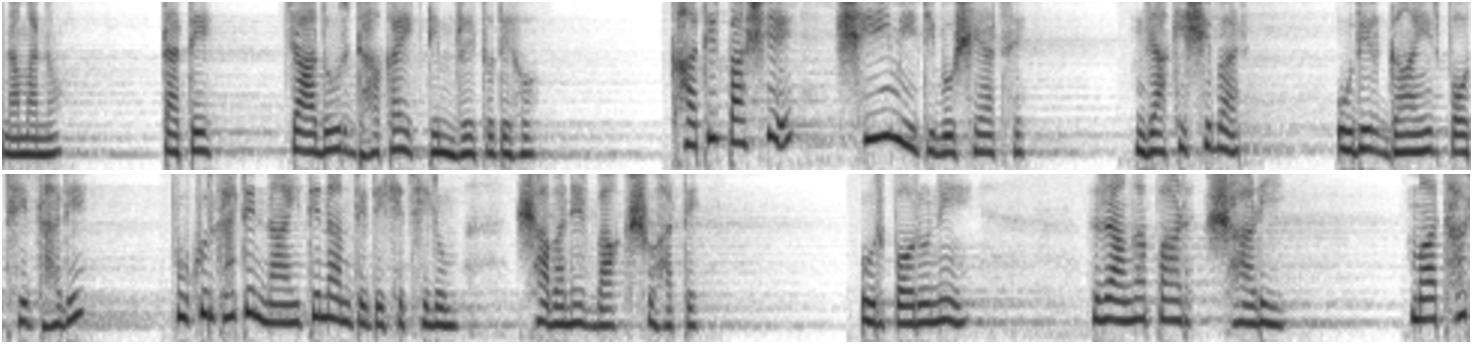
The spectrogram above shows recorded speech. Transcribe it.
নামানো। তাতে চাদর ঢাকা একটি মৃতদেহ। খাটের পাশে সেই মেয়েটি বসে আছে, যাকে সেবার ওদের গাঁয়ের পথের ধারে পুকুর ঘাটে নাইতে নামতে দেখেছিলুম সাবানের বাক্স হাতে। ওর পরনে রাঙাপাড় শাড়ি, মাথার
